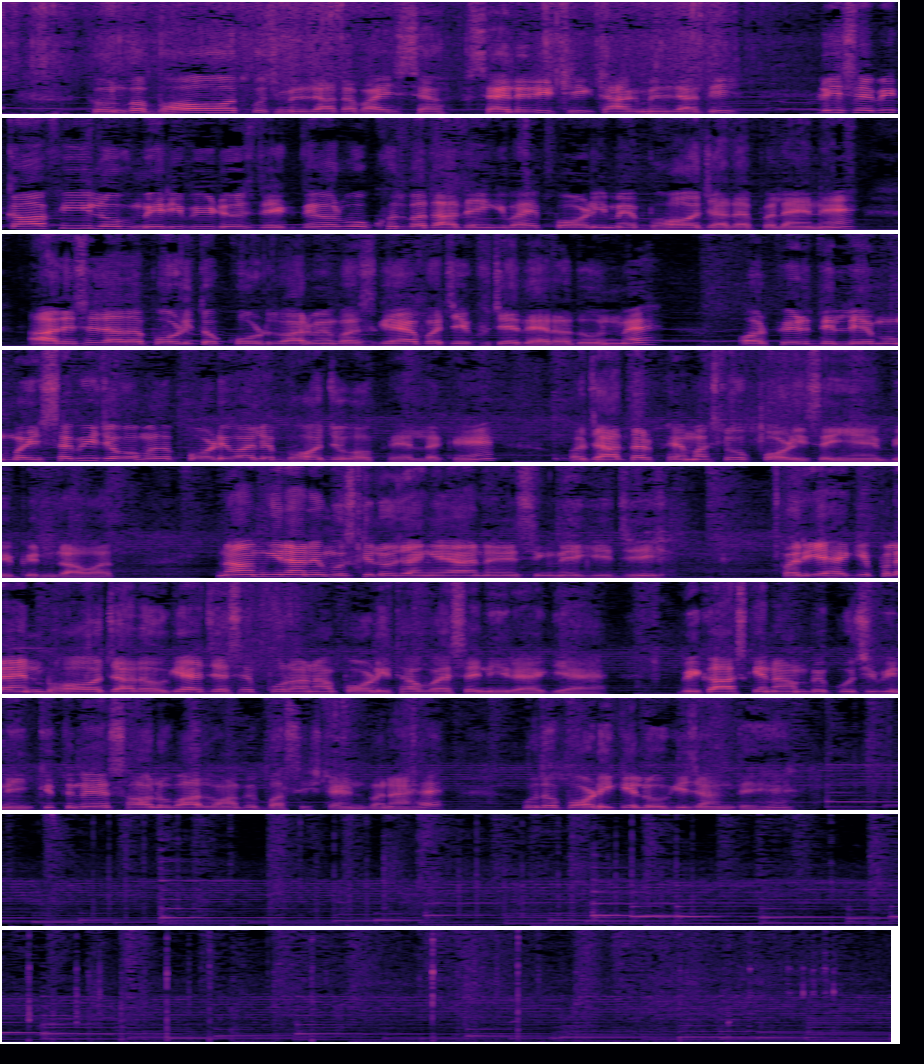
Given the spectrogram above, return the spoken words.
तो उनको बहुत कुछ मिल जाता भाई। सैलरी ठीक ठाक मिल जाती। पौड़ी से भी काफ़ी लोग मेरी वीडियोस देखते हैं और वो खुद बताते हैं कि भाई, पौड़ी में बहुत ज़्यादा प्लान है। आधे से ज़्यादा पौड़ी तो कोटद्वार में बस गया बचे खुचे देहरादून में। और फिर दिल्ली, मुंबई, सभी जगह मतलब पौड़ी वाले बहुत जगह फैल रखे हैं। और ज़्यादातर फ़ेमस लोग पौड़ी से ही हैं, बिपिन रावत नाम गिनाने मुश्किल हो जाएँगे यार नरेंद्र सिंह नेगी जी। पर यह है कि प्लान बहुत ज़्यादा हो गया है। जैसे पुराना पौड़ी था, वैसे नहीं रह गया है। विकास के नाम पे कुछ भी नहीं। कितने सालों बाद वहाँ पे बस स्टैंड बना है, वो तो पौड़ी के लोग ही जानते हैं।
